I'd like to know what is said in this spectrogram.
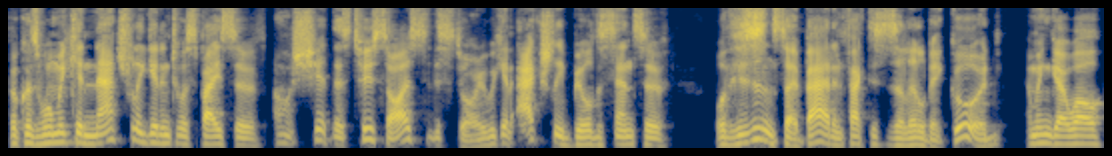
Because when we can naturally get into a space of, oh shit, there's two sides to this story, we can actually build a sense of, well, this isn't so bad. In fact, this is a little bit good. And we can go, well,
